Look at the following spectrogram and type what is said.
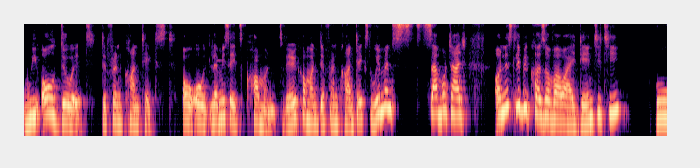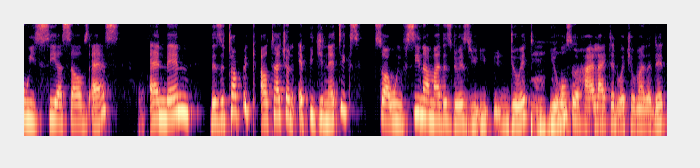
we all do it different context oh, oh let me say it's common it's very common different context women sabotage honestly because of our identity who we see ourselves as and then there's a topic i'll touch on epigenetics so we've seen our mothers do, is you, you do it. Mm-hmm. You also highlighted what your mother did.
